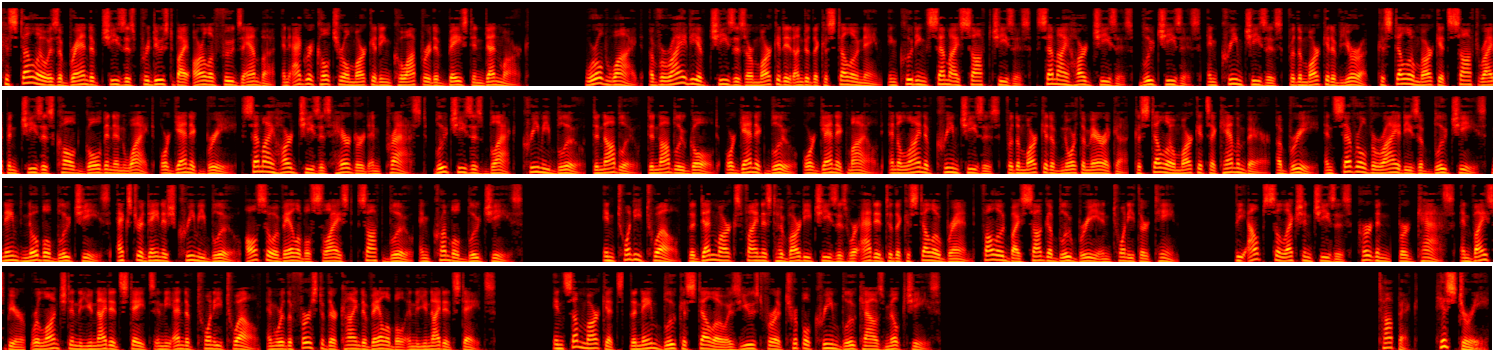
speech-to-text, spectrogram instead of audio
Castello is a brand of cheeses produced by Arla Foods Amba, an agricultural marketing cooperative based in Denmark. Worldwide, a variety of cheeses are marketed under the Castello name, including semi-soft cheeses, semi-hard cheeses, blue cheeses, and cream cheeses. For the market of Europe, Castello markets soft ripened cheeses called golden and white, organic brie, semi-hard cheeses Herrgård and Präst, blue cheeses black, creamy blue, Danablu, Danablu gold, organic blue, organic mild, and a line of cream cheeses. For the market of North America, Castello markets a camembert, a brie, and several varieties of blue cheese, named Noble Blue Cheese, Extra Danish Creamy Blue also available sliced, soft blue, and crumbled blue cheese. In 2012, the Denmark's finest Havarti cheeses were added to the Castello brand, followed by Saga Blue Brie in 2013. The Alps selection cheeses, Herten, Berg Kasse, and Weissbier, were launched in the United States in the end of 2012, and were the first of their kind available in the United States. In some markets, the name Blue Castello is used for a triple cream blue cow's milk cheese. History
